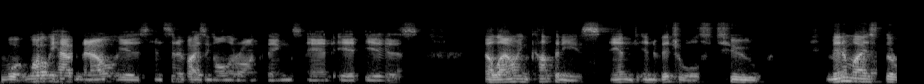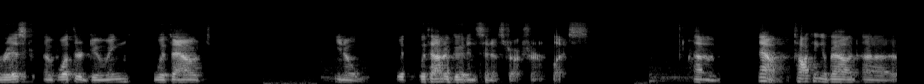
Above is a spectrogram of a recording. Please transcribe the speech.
what, what we have now is incentivizing all the wrong things, and it is allowing companies and individuals to minimize the risk of what they're doing without you know with, without a good incentive structure in place. Um, now, talking about uh,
